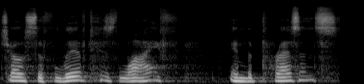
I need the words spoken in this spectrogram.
Joseph lived his life in the presence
